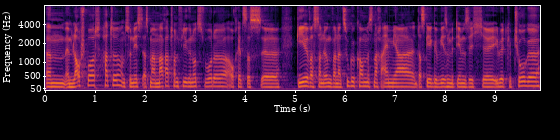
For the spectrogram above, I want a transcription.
ähm, im Laufsport hatte und zunächst erstmal im Marathon viel genutzt wurde. Auch jetzt das äh, Gel, was dann irgendwann dazugekommen ist nach einem Jahr, das Gel gewesen, mit dem sich äh, Eliud Kipchoge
